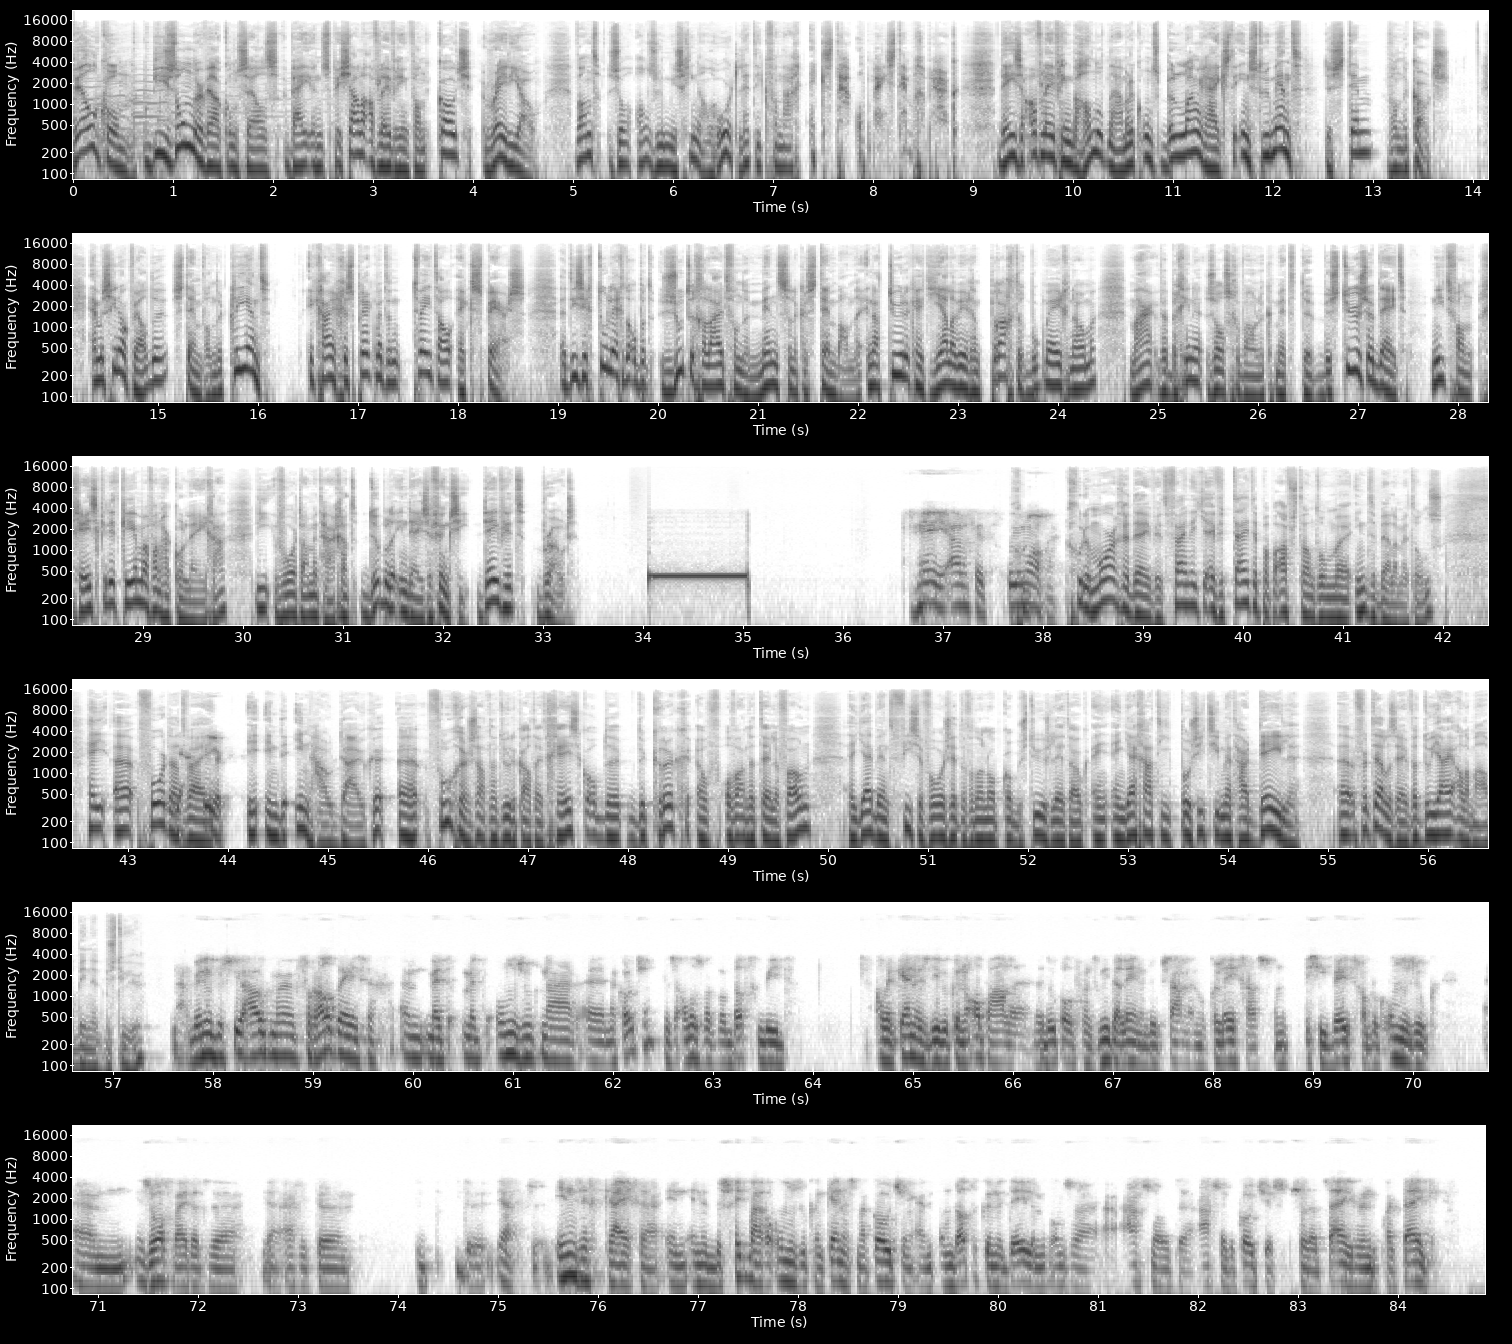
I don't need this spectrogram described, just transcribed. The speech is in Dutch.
Welkom. Bijzonder welkom zelfs bij een speciale aflevering van Coach Radio. Want zoals u misschien al hoort, let ik vandaag extra op mijn stemgebruik. Deze aflevering behandelt namelijk ons belangrijkste instrument, de stem van de coach. En misschien ook wel de stem van de cliënt. Ik ga in gesprek met een tweetal experts. eh, Die zich toelegden op het zoete geluid van de menselijke stembanden. En natuurlijk heeft Jelle weer een prachtig boek meegenomen. Maar we beginnen zoals gewoonlijk met de bestuursupdate. Niet van Geeske dit keer, maar van haar collega. Die voortaan met haar gaat dubbelen in deze functie. David Broad. Hey Arvid, goedemorgen. Goedemorgen David, fijn dat je even tijd hebt op afstand om eh, in te bellen met ons. Hey, eh, voordat Ja, wij tuurlijk. in de inhoud duiken. eh, vroeger zat natuurlijk altijd Geeske op de, de kruk of, of aan de telefoon. Jij bent vicevoorzitter van een opko bestuurslid ook. En, en jij gaat die positie met haar delen. Vertel eens even, wat doe jij allemaal binnen het bestuur? Nou, binnen het bestuur hou ik me vooral bezig met, met onderzoek naar, naar coaching. Dus alles wat we op dat gebied, alle kennis die we kunnen ophalen, dat doe ik overigens niet alleen, dat doe ik samen met mijn collega's van het Wetenschappelijk Onderzoek. Ehm, zorgen wij dat we ja, eigenlijk de, de, ja, inzicht krijgen in, in het beschikbare onderzoek en kennis naar coaching. En om dat te kunnen delen met onze aangesloten, aangesloten coaches, zodat zij hun praktijk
